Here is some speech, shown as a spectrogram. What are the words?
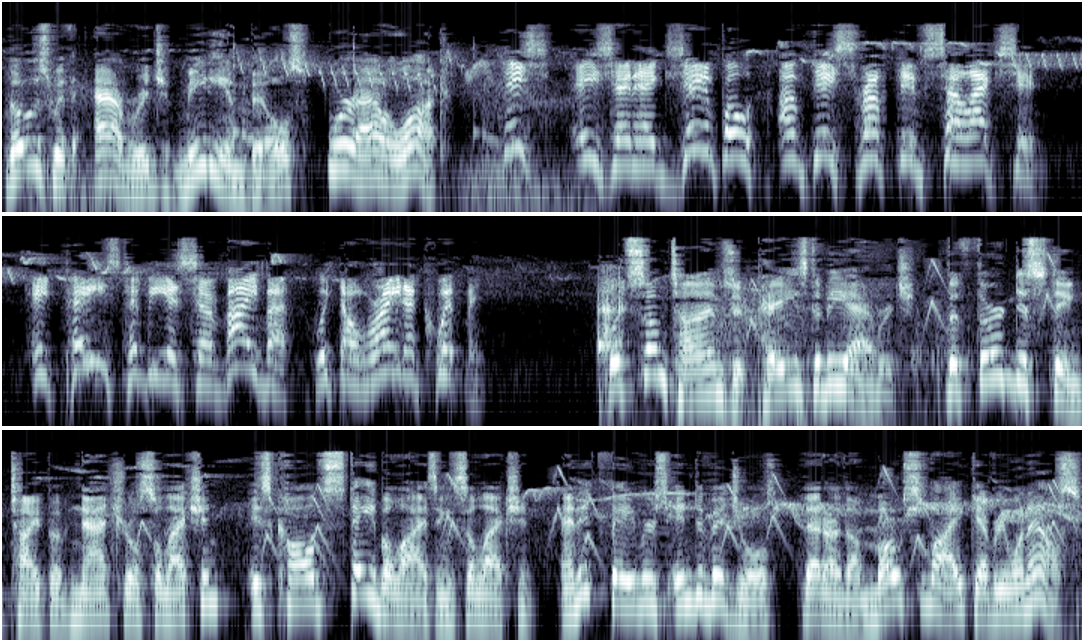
Those with average, medium bills were out of luck. This is an example of disruptive selection. It pays to be a survivor with the right equipment. But sometimes it pays to be average. The third distinct type of natural selection is called stabilizing selection, and it favors individuals that are the most like everyone else.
